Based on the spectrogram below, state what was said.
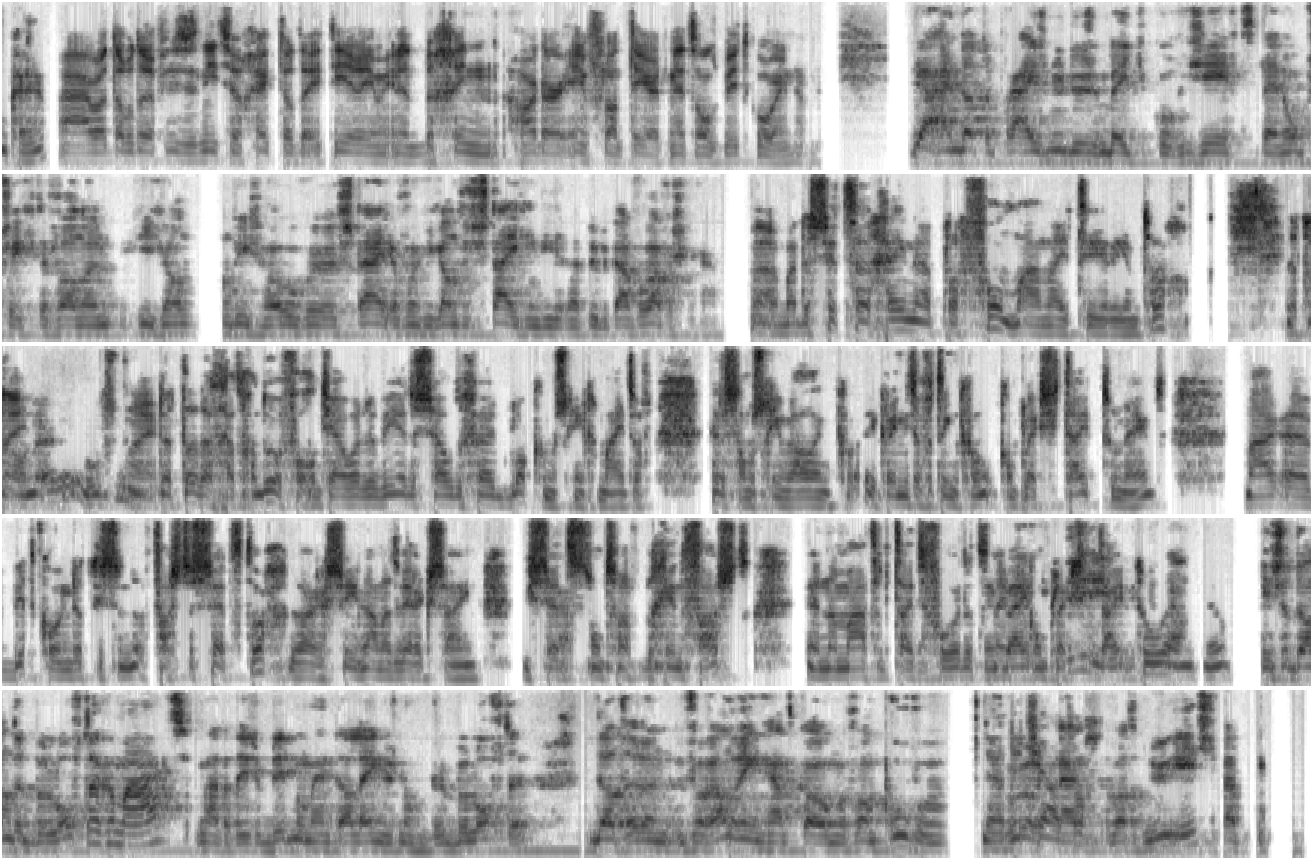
Oké. Maar wat dat betreft is het niet zo gek dat Ethereum in het begin harder inflateert, net als bitcoin. Ja, en dat de prijs nu dus een beetje corrigeert ten opzichte van een gigantisch hoge stijging, of een gigantische stijging die er natuurlijk aan vooraf is gegaan. Ja. Maar er zit eh, geen eh, plafond aan Ethereum, toch? Dat, Nee. gewoon, hoeft- Nee. dat, dat, dat gaat gewoon door. Volgend jaar worden weer dezelfde hoeveelheid blokken misschien gemijnd. Of, hè, dat zal misschien wel, in, ik weet niet of het in com- complexiteit toeneemt. Maar eh, bitcoin, dat is een vaste set, toch? Waar ze in aan het werk zijn. Die set Ja. stond vanaf het begin vast. En naarmate de tijd En neemt de bij complexiteit toe. En, ja. is er dan de belofte gemaakt, maar dat is op dit moment alleen dus nog de belofte, dat er een verandering gaat komen van proeven ja, dit jaar toch? wat het nu is.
